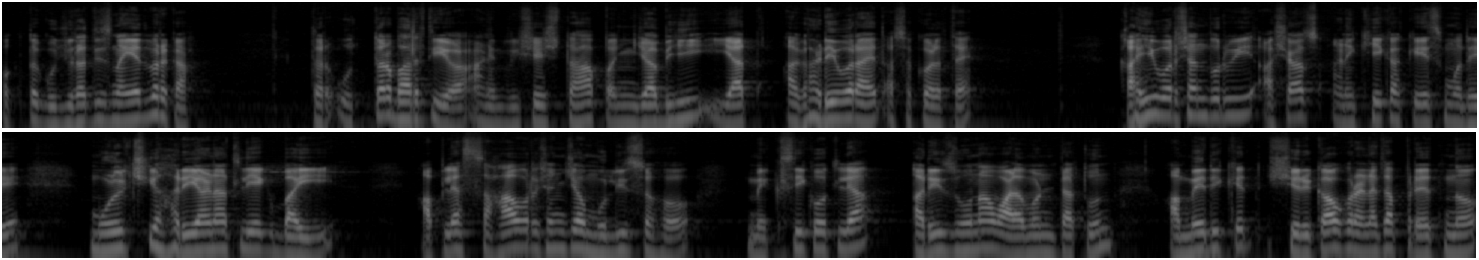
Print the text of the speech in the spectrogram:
फक्त गुजरातीच नाही आहेत बरं का? तर उत्तर भारतीय आणि विशेषतः पंजाबीही यात आघाडीवर आहेत असं कळतं आहे काही वर्षांपूर्वी अशाच आणखी एका केसमध्ये मूळची हरियाणातली एक बाई आपल्या सहा वर्षांच्या मुलीसह मेक्सिकोतल्या अरिझोना वाळवंटातून अमेरिकेत शिरकाव करण्याचा प्रयत्न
